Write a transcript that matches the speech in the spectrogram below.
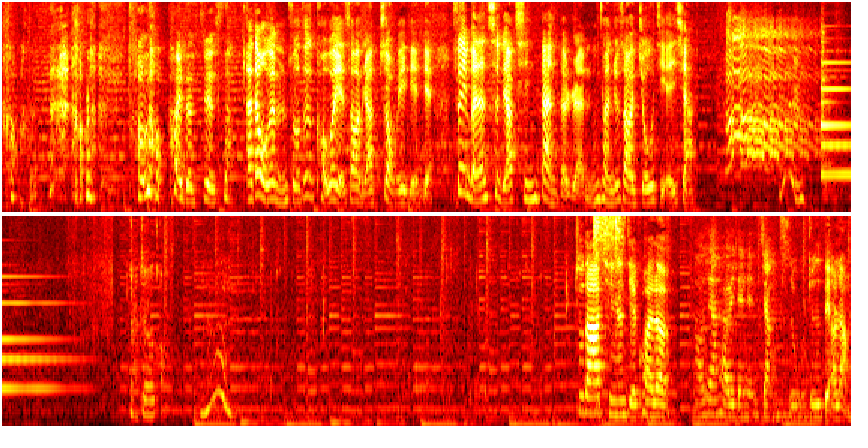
好，好了，好老派的介绍啊！但我跟你们说，这个口味也稍微比较重一点点，所以你本身吃比较清淡的人，你可能就稍微纠结一下。嗯。那最后一口，嗯。祝大家情人节快乐！然后现在还有一点点酱汁，我们就是不要浪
